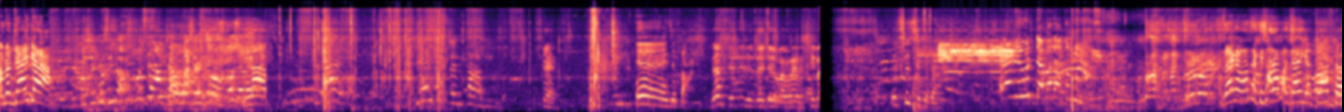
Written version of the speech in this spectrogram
আমরা যাই গা। না। এই যে তা। এসেছে সেটা। জায়গা না থাকতে সারা পা জায়গা টাটা।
